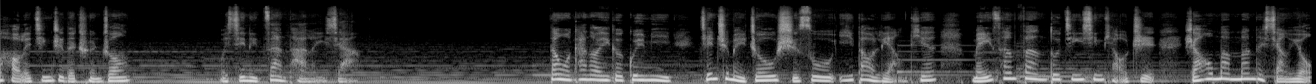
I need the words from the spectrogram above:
好了精致的唇妆。我心里赞叹了一下。当我看到一个闺蜜坚持每周食宿一到两天，每一餐饭都精心调制，然后慢慢的享用，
